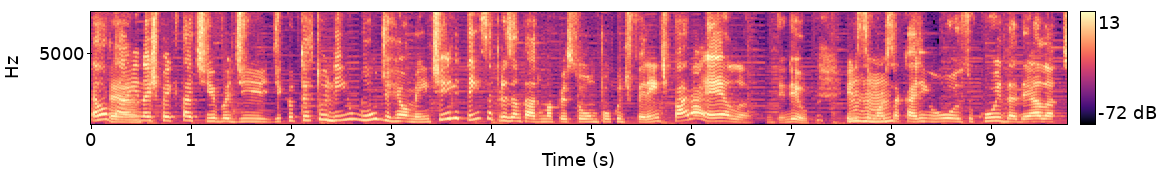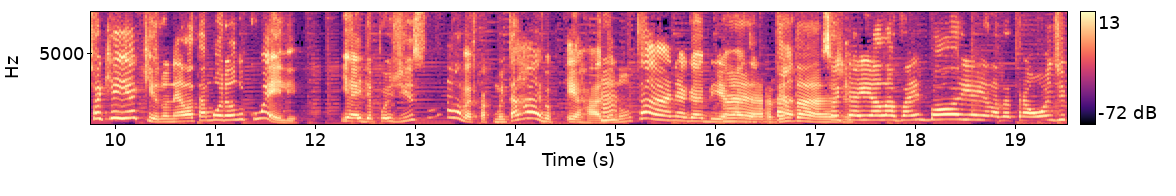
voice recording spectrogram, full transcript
Ela tá é. aí na expectativa de, de que o Tertulinho mude realmente. E ele tem se apresentado uma pessoa um pouco diferente para ela, entendeu? Ele uhum. se mostra carinhoso, cuida dela. Só que aí é aquilo, né? Ela tá morando com ele. E aí, depois disso, ela vai ficar com muita raiva. Errada hum. não tá, né, Gabi? Errada é, não tá. Verdade. Só que aí ela vai embora e aí ela vai para onde?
